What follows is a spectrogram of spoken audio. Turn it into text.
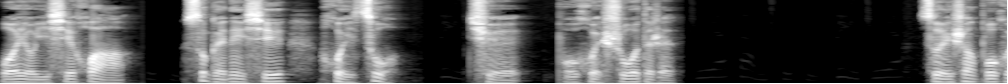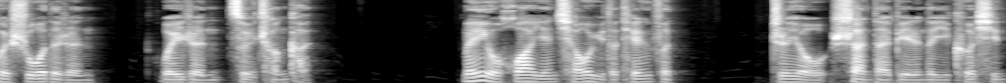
我有一些话送给那些会做却不会说的人。嘴上不会说的人，为人最诚恳，没有花言巧语的天分，只有善待别人的一颗心；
